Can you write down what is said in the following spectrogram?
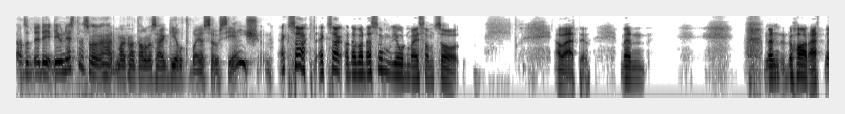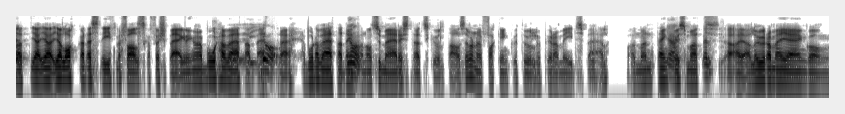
alltså, det, det det är ju nästan så här man kan tala om så här guilt by association. Exakt, exakt. Och det var det som gjorde mig som så... Jag vet inte. Men, men du har rätt Men- att jag, jag, jag lockades dit med falska förspeglingar. Jag borde ha vetat Eh, ja. bättre. Jag borde ha vetat det Ja. var någon sumerisk dödskult var en fucking Cthulhu pyramidspel. Och att man tänker Ja, ju som att men- ja, jag lurar mig en gång.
